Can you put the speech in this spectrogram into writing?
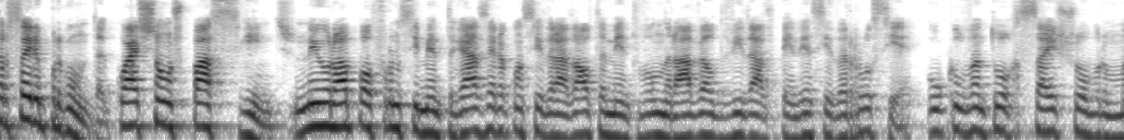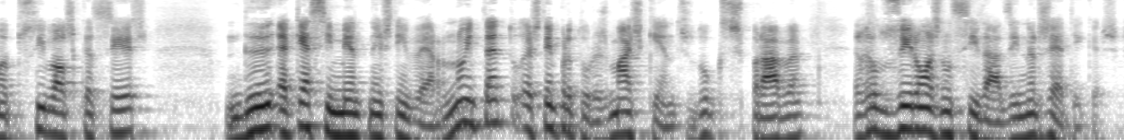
Terceira pergunta: quais são os passos seguintes? Na Europa, o fornecimento de gás era considerado altamente vulnerável devido à dependência da Rússia, o que levantou receios sobre uma possível escassez de aquecimento neste inverno. No entanto, as temperaturas mais quentes do que se esperava reduziram as necessidades energéticas.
